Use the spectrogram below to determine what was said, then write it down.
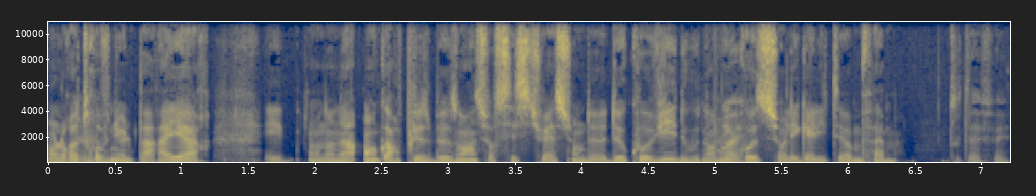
on le retrouve mm. nulle part ailleurs. Et on en a encore plus besoin sur ces situations de, de Covid ou dans les causes sur l'égalité homme-femme. Tout à fait.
